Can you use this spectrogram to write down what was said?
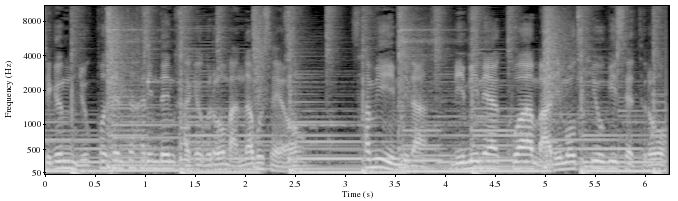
지금 6% 할인된 가격으로 만나보세요. 3위입니다. 미미네아쿠아 마리모 키우기 세트로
